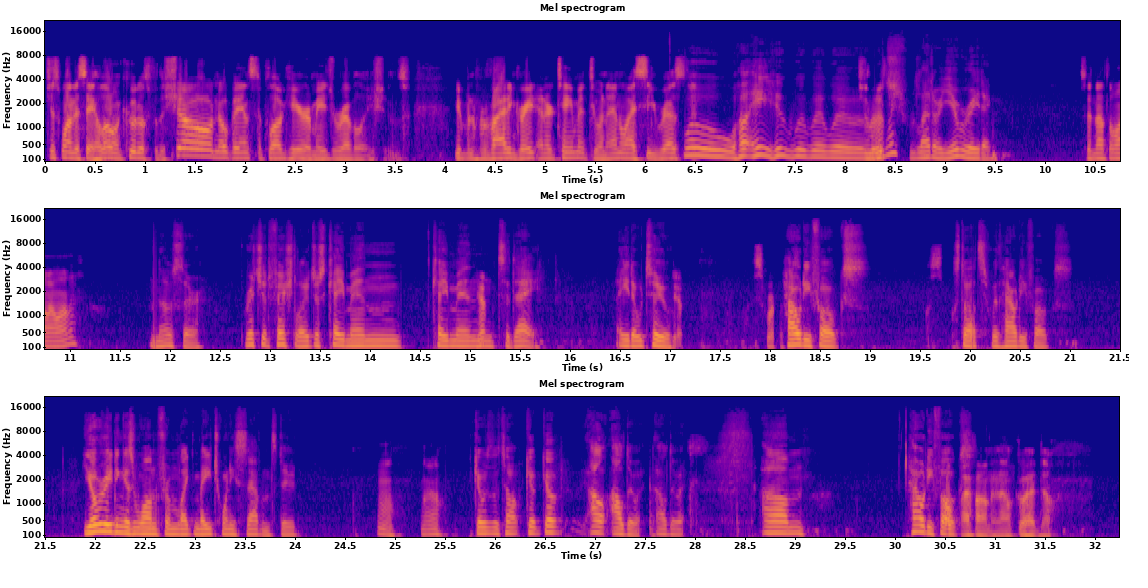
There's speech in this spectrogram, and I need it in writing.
Just wanted to say hello and kudos for the show. No bands to plug here or major revelations. You've been providing great entertainment to an NYC resident. Whoa, hey, who, Did you which letter are you reading? Is that not the one I wanted? No, sir. Richard Fischler just came in. Came in Yep. today. Eight oh two. Yep. I swear. Howdy, folks. Starts with howdy, folks. Your reading is one from like May twenty seventh, dude. Hmm. No. Go to the top. Go. go I'll. I'll do it. I'll do it. Um. Howdy, Oh, folks. I found it now. Go ahead, though.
